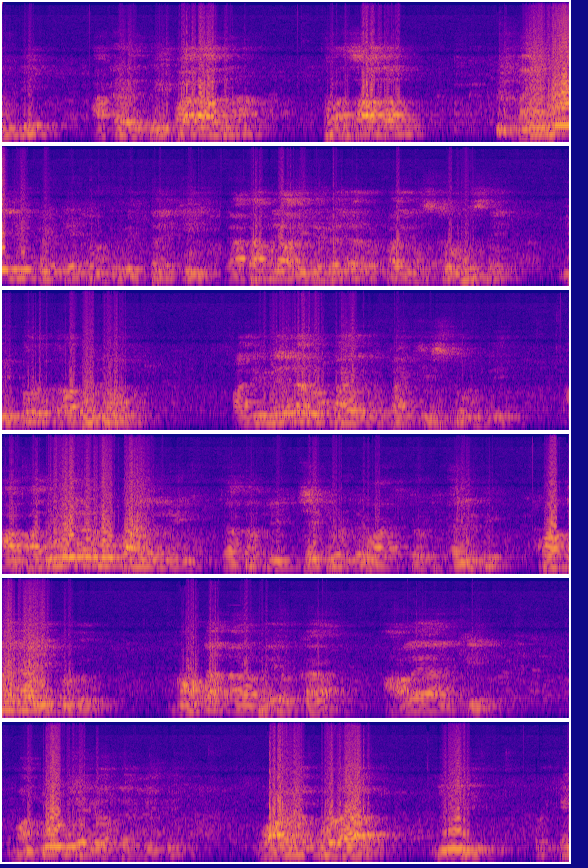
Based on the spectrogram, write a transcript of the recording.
ఉండి అక్కడ దీపారాధన ప్రసాదం నైవేద్యం పెట్టేటువంటి వ్యక్తులకి గతంలో ఐదు వేల రూపాయలు ఇస్తూ వస్తే ఇప్పుడు ప్రభుత్వం పదివేల రూపాయలకు పైకి ఇస్తూ ఉంది. ఆ పదివేల రూపాయలని గతంలో ఇచ్చేటువంటి వాటితో కలిపి కొత్తగా ఇప్పుడు నూట నలభై ఒక్క ఆలయాలకి మంజూరు చేయడం జరిగింది. వాళ్ళకు కూడా ఈ ఇప్పటికే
